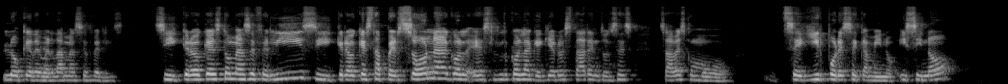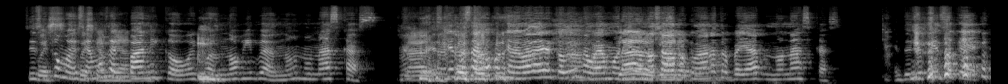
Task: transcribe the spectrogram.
lo que de verdad me hace feliz. Sí, creo que esto me hace feliz y creo que esta persona con- es con la que quiero estar, entonces, ¿sabes? Como seguir por ese camino. Y si no, Sí, es Pues- como pues decíamos cambiar, el pánico, güey, pues no vivas, ¿no? No nazcas. Claro. Es que no salgo porque me va a dar el COVID, me voy a morir, Claro, no salgo claro, porque me van a atropellar, no nazcas. Entonces yo pienso que,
